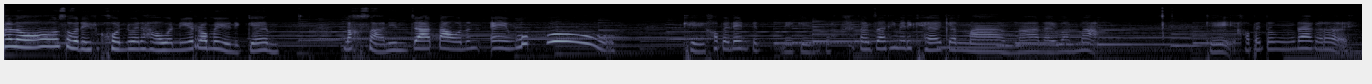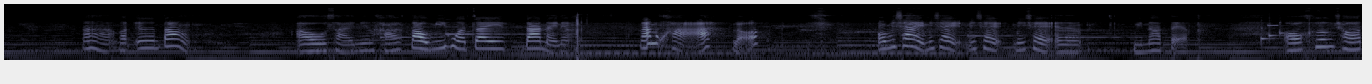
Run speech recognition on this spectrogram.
ฮัลโหล สวัสดีทุกคนด้วยนะคะ วันนี้เรามาอยู่ในเกม รักษานินจาเต่านั่นเองวู้ฮู้โอเค เข้าไปเล่นกันในเกมก่อนหลังจากที่ไม่ได้แคสกันมานานหลายวันมาก โอเค เข้าไปตรงแรกกันเลย อ่า ก่อนอื่นต้อง เอาสายนี่นะคะ เต่ามีหัวใจด้านไหนเนี่ย ด้านขวาเหรอ อ๋อ ไม่ใช่ ไม่ใช่ ไม่ใช่ ไม่ใช่อันนั้นวีหน้าแตก อ๋อ เครื่องช็อต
